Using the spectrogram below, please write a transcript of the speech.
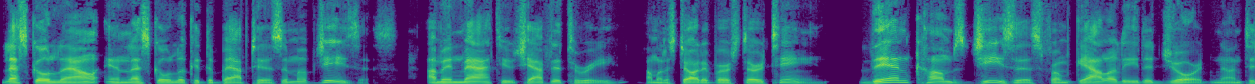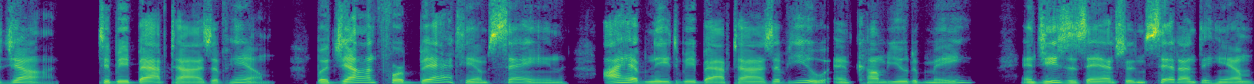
Let's go now and let's go look at the baptism of Jesus. I'm in Matthew chapter 3. I'm going to start at verse 13. Then comes Jesus from Galilee to Jordan unto John to be baptized of him. But John forbade him, saying, I have need to be baptized of you, and come you to me? And Jesus answered and said unto him,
